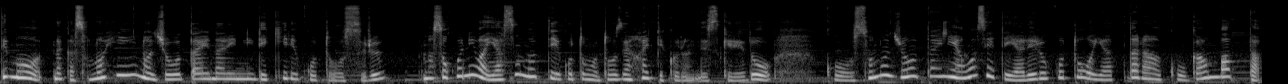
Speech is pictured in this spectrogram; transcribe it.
でもなんかその日の状態なりにできることをする、まあ、そこには休むっていうことも当然入ってくるんですけれどこうその状態に合わせてやれることをやったらこう頑張ったっ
